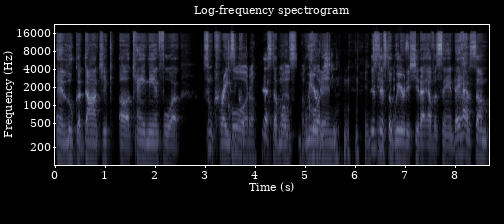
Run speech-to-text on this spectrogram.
and Luka Doncic uh came in for some crazy. quarter. That's the most a weirdest. shit. This is just the weirdest shit I ever seen. They had some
